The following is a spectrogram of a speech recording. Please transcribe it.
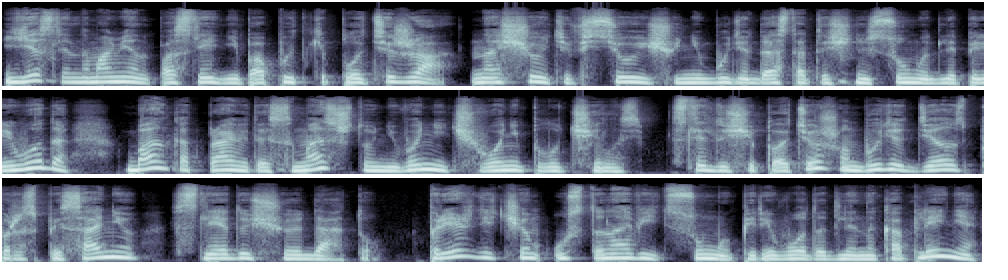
Если на момент последней попытки платежа на счете все еще не будет достаточной суммы для перевода, банк отправит смс, что у него ничего не получилось. Следующий платеж он будет делать по расписанию в следующую дату. Прежде чем установить сумму перевода для накопления,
